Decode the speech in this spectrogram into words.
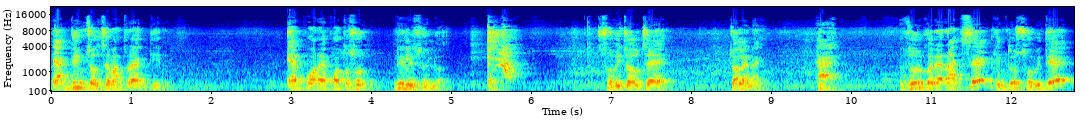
একদিন চলছে মাত্র একদিন। এরপরে কত রিলিজ হইল? ছবি চলছে, চলে নাই। হ্যাঁ জোর করে রাখছে, কিন্তু ছবিতে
